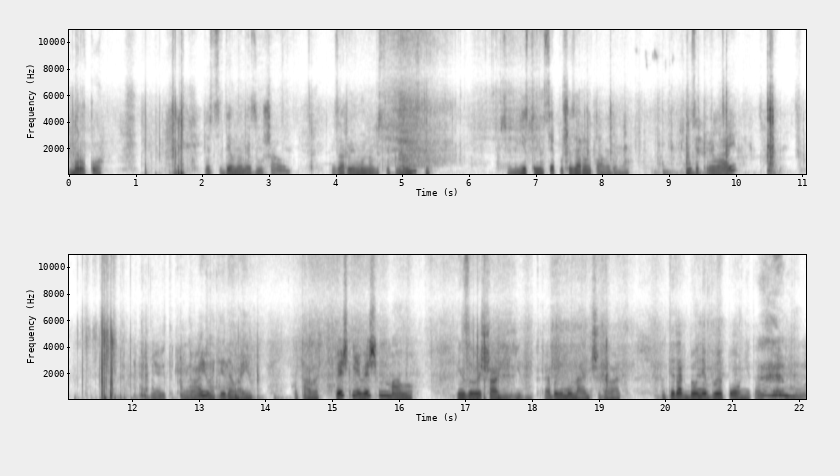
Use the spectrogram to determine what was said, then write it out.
Бурко. Я це дивно не злушала. Зараз йому нависипимо їсти. Все, на їсти насипу, що зараз ота ведемо. Закриваю. Я відкриваю, а ти давай. Отави. Вишні, виш він мало. Він залишає їду. Треба йому менше давати. А ти так би вони були повні, так?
